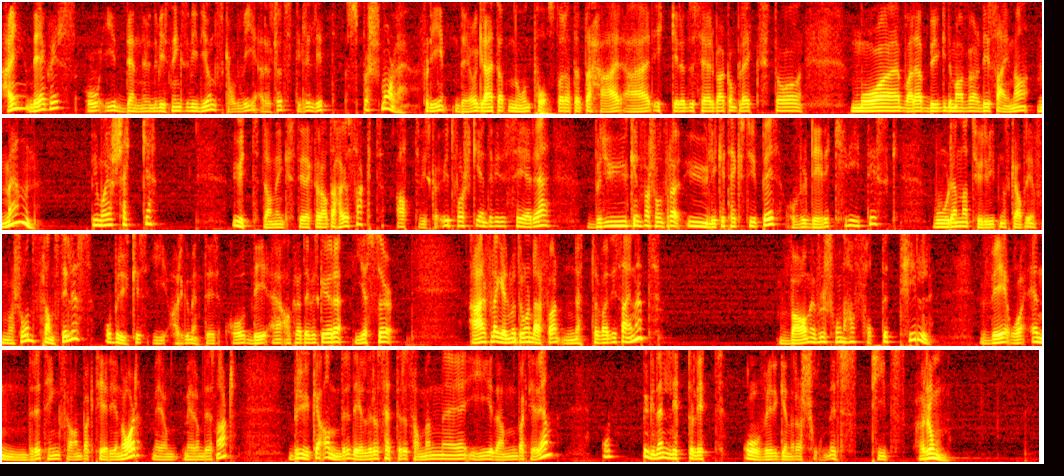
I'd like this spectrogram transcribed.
Hei, det er Chris, og i denne undervisningsvideoen skal vi rett og slett stille litt spørsmål. Fordi det er jo greit at noen påstår at dette her er ikke reduserbart komplekst og må være bygd, må være designa, men vi må jo sjekke Utdanningsdirektoratet har jo sagt at vi skal utforske, identifisere, bruke informasjon fra ulike teksttyper og vurdere kritisk hvordan naturvitenskapelig informasjon framstilles og brukes i argumenter. Og det er akkurat det vi skal gjøre. Yes, sir. Er flagellmetoden derfor nødt til å være designet? Hva om evolusjon har fått det til ved å endre ting fra en bakterienål, mer om det snart, bruke andre deler og sette det sammen eh, i den bakterien, og bygge den litt og litt over generasjoners tidsrom.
